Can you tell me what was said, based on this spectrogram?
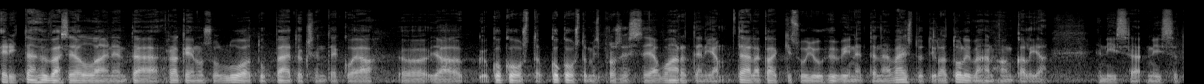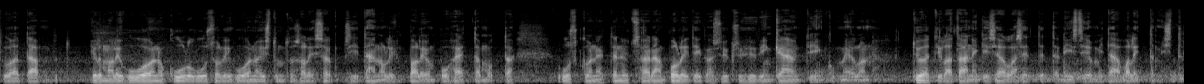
erittäin hyvä sellainen. Tämä rakennus on luotu päätöksentekoja ja kokousta, kokoustamisprosesseja varten. Ja täällä kaikki sujuu hyvin, että nämä väistötilat oli vähän hankalia. Ja niissä, niissä tuota, ilma oli huono, kuuluvuus oli huono istuntosalissa, siitähän oli paljon puhetta, mutta uskon, että nyt saadaan politiikan syksy hyvin käyntiin, kun meillä on työtilat ainakin sellaiset, että niissä ei ole mitään valittamista.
